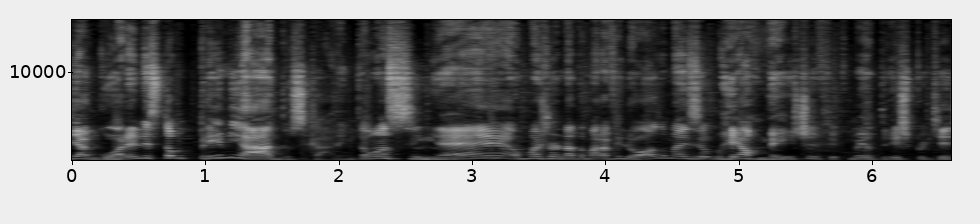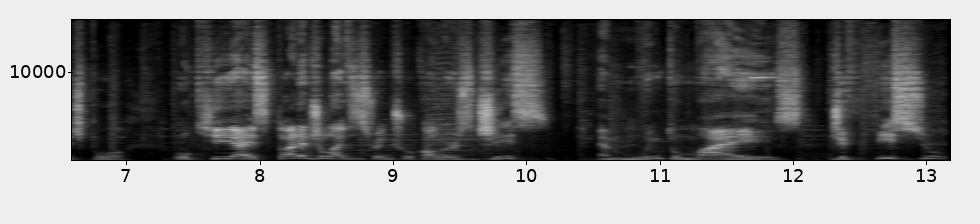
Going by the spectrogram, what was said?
E agora eles estão premiados, cara. Então, assim, é uma jornada maravilhosa, mas eu realmente fico meio triste porque, tipo, o que a história de Lives Strange True Colors diz é muito mais difícil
